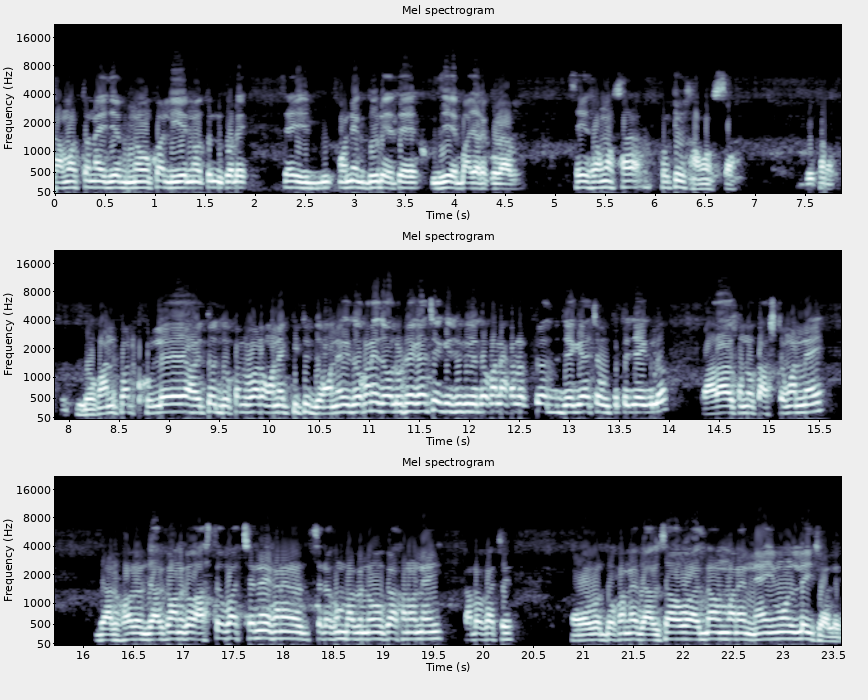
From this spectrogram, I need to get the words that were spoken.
সামর্থ্য নাই যে নৌকা নিয়ে নতুন করে সেই অনেক দূরেতে যে বাজার করা হবে। সেই সমস্যা প্রচুর সমস্যা। দোকানপাট খুলে হয়তো দোকানপাট অনেক কিছু অনেক দোকানে জল উঠে গেছে কিছু কিছু দোকান এখন একটু জেগে আছে উঁচুতে যেগুলো তারা কোনো কাস্টমার নেই। যার ফলে যার কারণে কেউ আসতেও পারছে না এখানে সেরকম ভাবে নৌকা এখনও নেই কারও কাছে। দোকানের ব্যবসাও একদম মানে ন্যায় মূল্যেই চলে।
